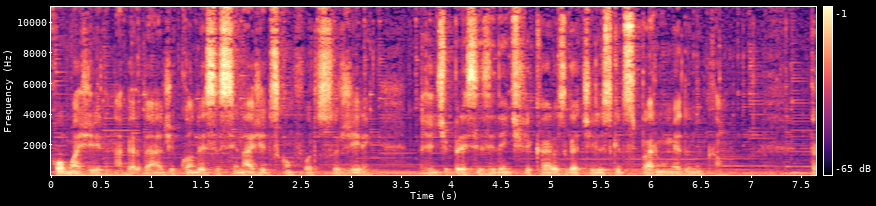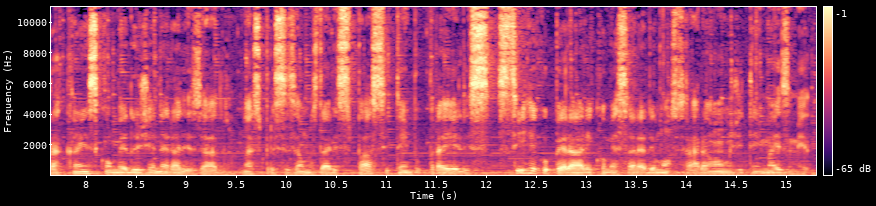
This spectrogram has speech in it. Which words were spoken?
como agir, na verdade, quando esses sinais de desconforto surgirem a gente precisa identificar os gatilhos que disparam o medo no cão. Para cães com medo generalizado, nós precisamos dar espaço e tempo para eles se recuperarem e começar a demonstrar aonde tem mais medo.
